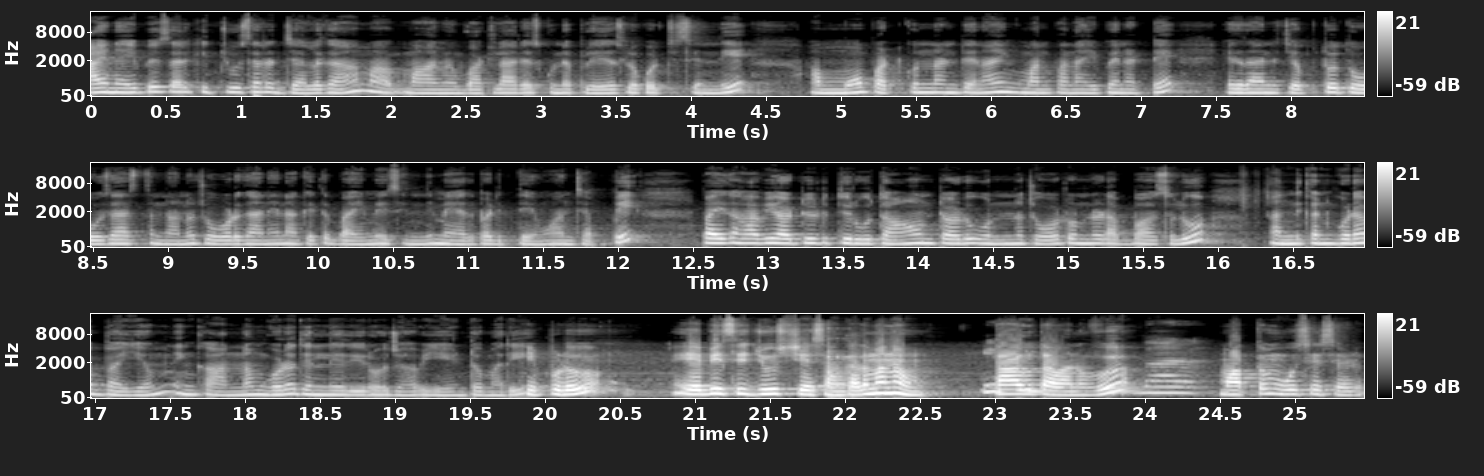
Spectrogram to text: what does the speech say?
ఆయన అయిపోయేసరికి ఇది చూసారా జలగా మా మా మేము బట్టలు ఆరేసుకునే ప్లేస్లోకి వచ్చేసింది. అమ్మో పట్టుకుందంటేనా? ఇంక మన పని అయిపోయినట్టే. ఇక దాన్ని చెప్తూ తోసేస్తున్నాను. చూడగానే నాకైతే భయం వేసింది మీద పడిద్దేమో అని చెప్పి పైగా అవి అటు ఇటు తిరుగుతూ ఉంటాడు. ఉన్న చోట ఉండడు అబ్బా అసలు. అందుకని కూడా భయం. ఇంకా అన్నం కూడా తినలేదు ఈరోజు. అవి ఏంటో మరి. ఇప్పుడు ఏబీసీ జ్యూస్ చేసాం కదా మనం. తాగుతావా నువ్వు? మొత్తం ఊసేసాడు.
